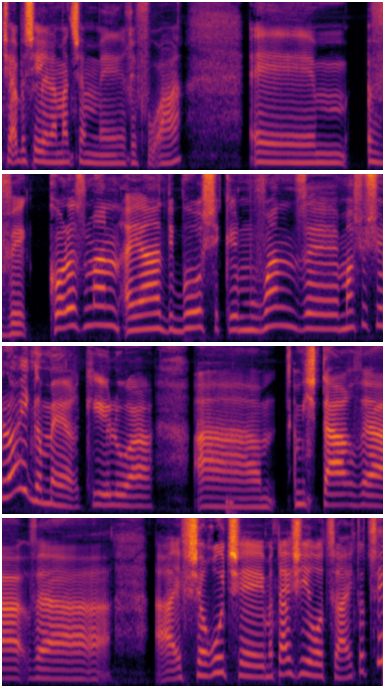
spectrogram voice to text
שאבא שלי למד שם אה, רפואה, וכל הזמן היה דיבור שכמובן זה משהו שלא ייגמר, כאילו המשטר וה... וה האפשרות שמתי שהיא רוצה, היא תוציא,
